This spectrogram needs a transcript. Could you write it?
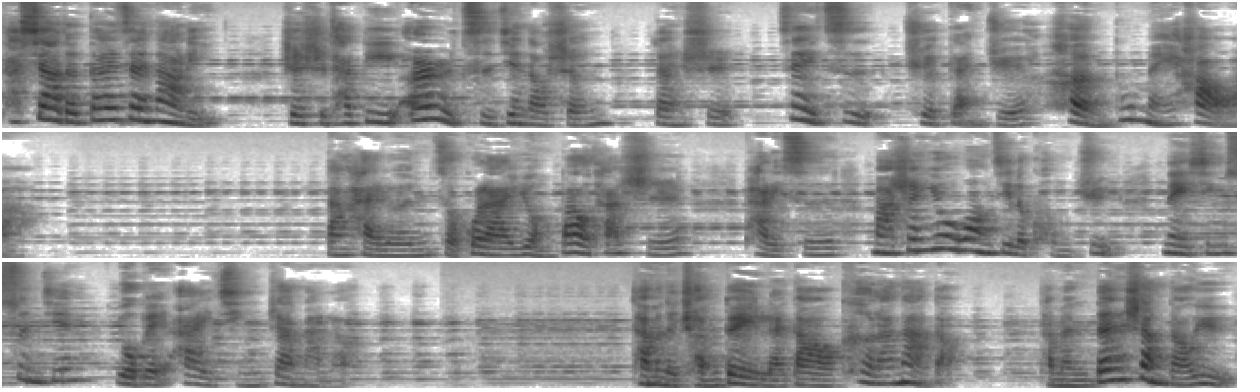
他吓得呆在那里。这是他第二次见到神，但是这次却感觉很不美好啊！当海伦走过来拥抱他时，帕里斯马上又忘记了恐惧，内心瞬间又被爱情占满了。他们的船队来到克拉纳岛，他们登上岛屿。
